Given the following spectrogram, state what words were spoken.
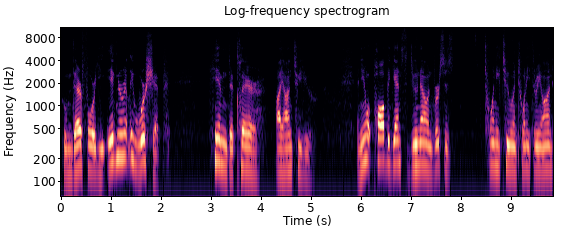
whom therefore ye ignorantly worship, him declare I unto you. And you know what Paul begins to do now in verses 22 and 23 on?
